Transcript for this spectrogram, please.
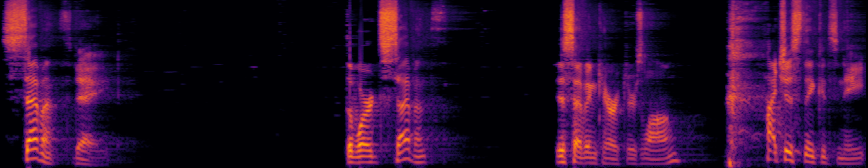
seventh day. The word seventh is seven characters long. I just think it's neat.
